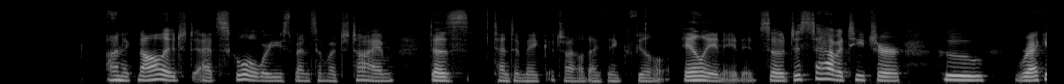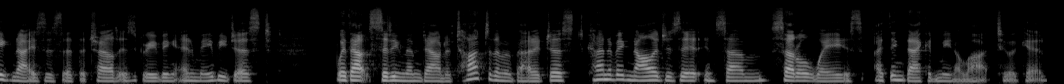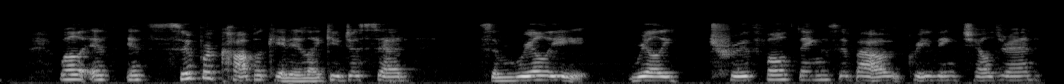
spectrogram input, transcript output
unacknowledged at school where you spend so much time does tend to make a child, I think, feel alienated. So just to have a teacher who recognizes that the child is grieving and maybe just without sitting them down to talk to them about it, just kind of acknowledges it in some subtle ways, I think that could mean a lot to a kid. Well, it's it's super complicated. Like you just said, some really, really truthful things about grieving children,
